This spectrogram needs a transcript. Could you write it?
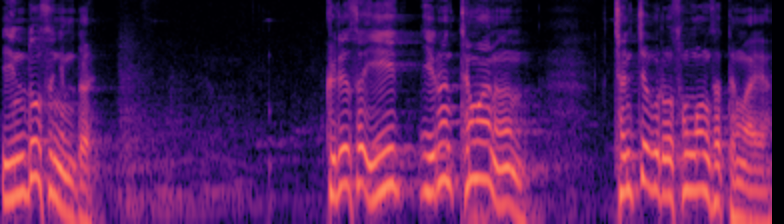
인도 스님들. 그래서 이, 이런 통화는 전적으로 성광사 통화예요.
